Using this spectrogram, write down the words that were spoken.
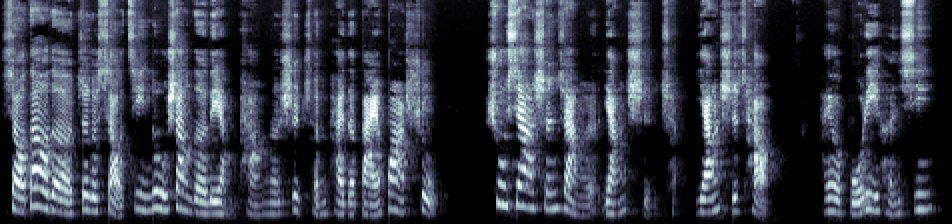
小道的这个小径路上的两旁呢，是成排的白桦树，树下生长了羊齿草、羊齿草，还有伯利恒星、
